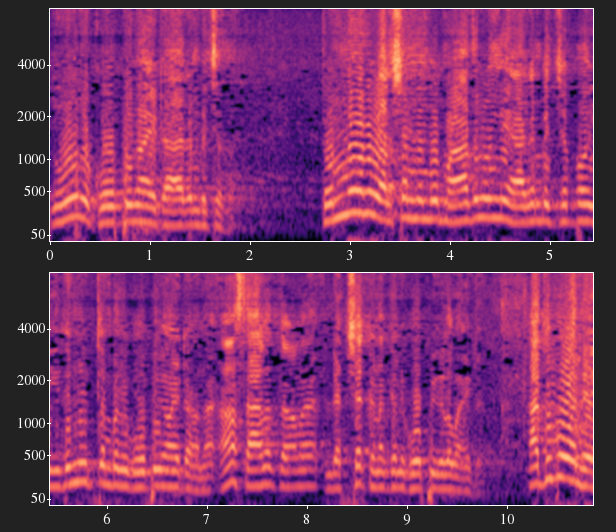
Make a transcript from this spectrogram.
നൂറ് കോപ്പിയുമായിട്ട് ആരംഭിച്ചത്. തൊണ്ണൂറ് വർഷം മുമ്പ് മാതൃഭൂമി ആരംഭിച്ചപ്പോൾ ഇരുന്നൂറ്റമ്പത് കോപ്പിയുമായിട്ടാണ് ആ സ്ഥാനത്താണ് ലക്ഷക്കണക്കിന് കോപ്പികളുമായിട്ട് അതുപോലെ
